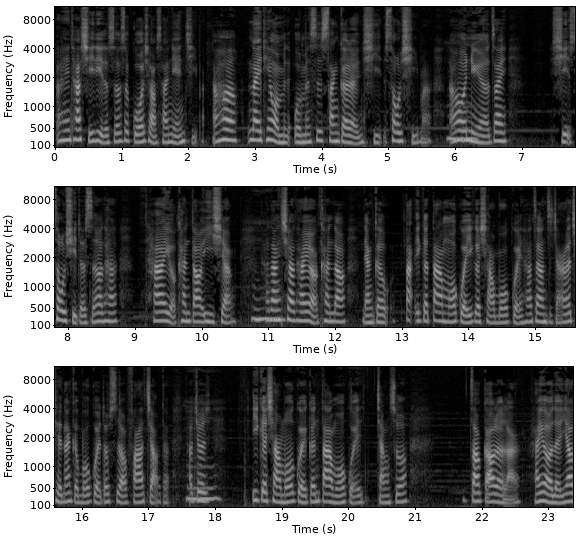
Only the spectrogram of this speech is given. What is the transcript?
哎，她洗礼的时候是国小三年级吧。然后那一天，我们我们是三个人洗受洗嘛。然后我女儿在洗受洗的时候，她她有看到异象。她当下她有看到两个大一个大魔鬼，一个小魔鬼。她这样子讲，而且那个魔鬼都是有发脚的。她就。一个小魔鬼跟大魔鬼讲说：“糟糕了啦，还有人要，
